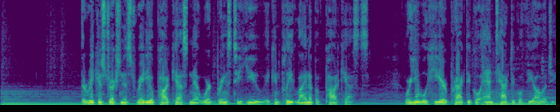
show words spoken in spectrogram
The Reconstructionist Radio Podcast Network brings to you a complete lineup of podcasts where you will hear practical and tactical theology.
